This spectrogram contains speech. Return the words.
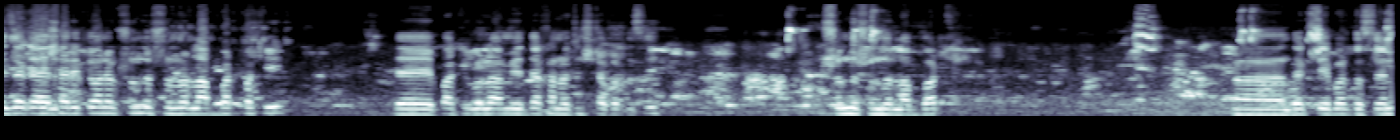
এই জায়গায় শাড়িতে অনেক সুন্দর সুন্দর লাভবাট পাখি। পাখিগুলো আমি দেখানোর চেষ্টা করতেছি। সুন্দর সুন্দর লাভবাট। আহ, দেখতেই পারতেছেন।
